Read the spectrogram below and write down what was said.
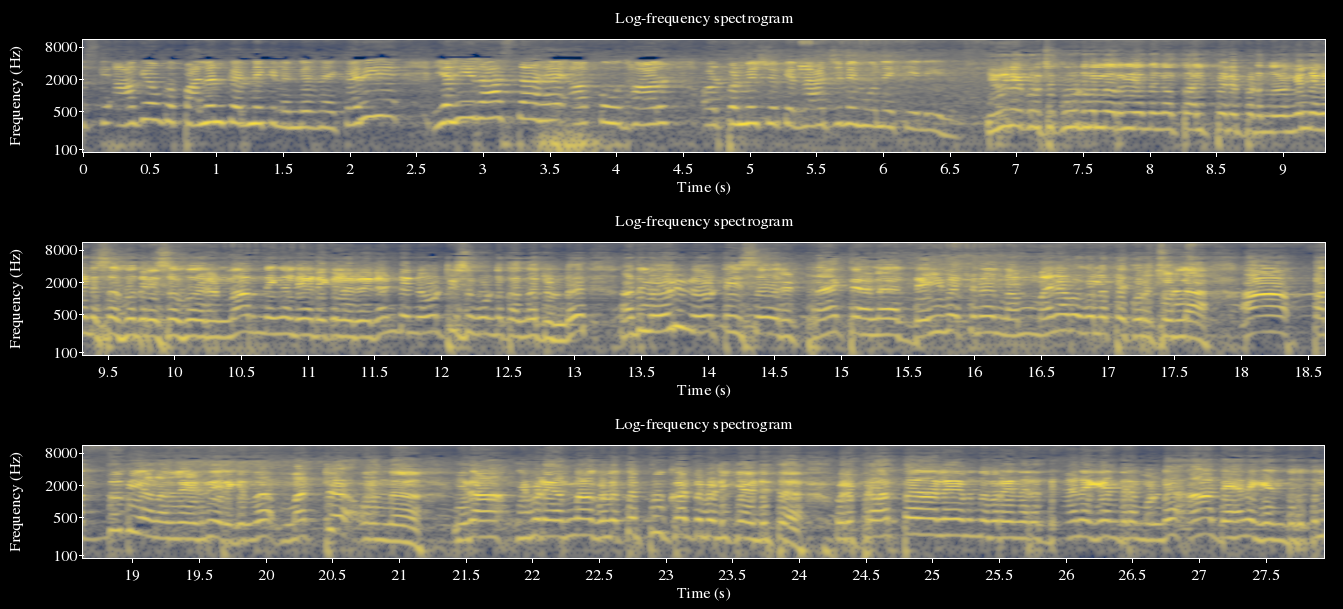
उसके आज्ञाओं को पालन करने के लिए निर्णय करिए यही रास्ता है आपको उधार और परमेश्वर के राज्य में होने के लिए ഇതിനെക്കുറിച്ച് കൂടുതൽ അറിയാൻ നിങ്ങൾ താല്പര്യപ്പെടുന്നുവെങ്കിൽ ഞങ്ങളുടെ സഹോദരി സഹോദരന്മാർ നിങ്ങളുടെ അടുക്കൽ ഒരു രണ്ട് നോട്ടീസ് കൊണ്ട് തന്നിട്ടുണ്ട് അതിൽ ഒരു നോട്ടീസ് ഒരു ട്രാക്ട് ആണ് ദൈവത്തിന് നം മനവകുലത്തെ കുറിച്ചുള്ള ആ പദ്ധതിയാണ് അതിൽ എഴുതിയിരിക്കുന്നത് മറ്റ് ഒന്ന് ഇതാ ഇവിടെ എറണാകുളത്ത് പൂക്കാട്ടുപടിക്ക് അടുത്ത് ഒരു പ്രാർത്ഥനാലയം എന്ന് പറയുന്ന ഒരു ധ്യാന കേന്ദ്രമുണ്ട് ആ ധ്യാന കേന്ദ്രത്തിൽ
